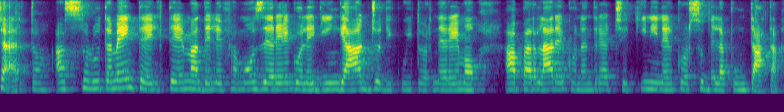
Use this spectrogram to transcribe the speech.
Certo, assolutamente il tema delle famose regole di ingaggio di cui torneremo a parlare con Andrea Cecchini nel corso della puntata.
